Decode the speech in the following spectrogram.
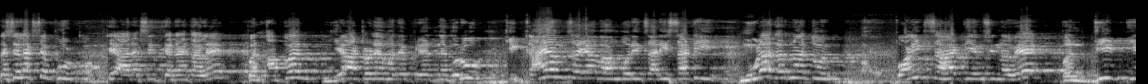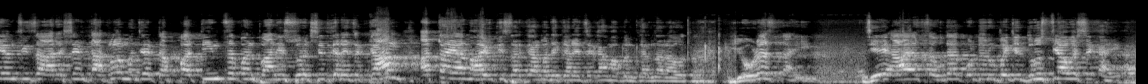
दशलक्ष फूट हे आरक्षित करण्यात आलंय. पण आपण या आठवड्यामध्ये प्रयत्न करू की कायमचं या बांबोरी चालीसाठी मुळा धरणातून पॉईंट सहा टीएमसी नव्हे पण दीड टीएमसीचं आरक्षण टाकलं म्हणजे टप्पा तीनचं पण पाणी सुरक्षित करायचं काम आता या महायुती सरकारमध्ये करायचं काम आपण करणार आहोत. एवढंच नाही. जे आज चौदा कोटी रुपयाची दुरुस्ती आवश्यक आहे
